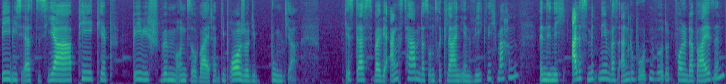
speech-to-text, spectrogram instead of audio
Babys erstes Jahr, P-Kip, Babyschwimmen und so weiter. Die Branche, die boomt ja. Ist das, weil wir Angst haben, dass unsere Kleinen ihren Weg nicht machen, wenn sie nicht alles mitnehmen, was angeboten wird und vorne dabei sind?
